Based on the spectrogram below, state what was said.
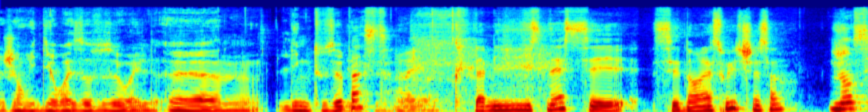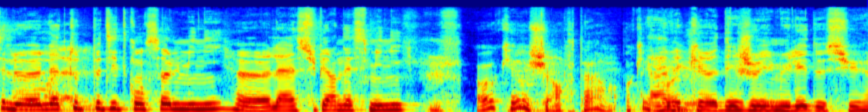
j'ai envie de dire Breath of the Wild, euh, Link to the Past. La mini SNES, c'est c'est dans la Switch, c'est ça? Non, c'est le- la toute petite console mini, euh, la Super NES Mini, Ok, je suis en retard. Ok, avec euh, des jeux émulés dessus.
